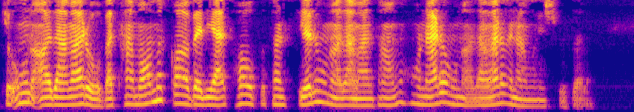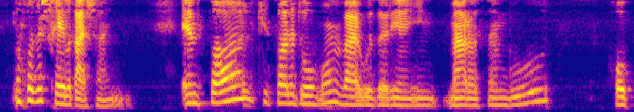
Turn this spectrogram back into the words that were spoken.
که اون آدمه رو و تمام قابلیت ها و پتانسیل اون آدمه رو تمام هنر اون آدمه رو به نمایش بذاره. این خودش خیلی قشنگ بود. امسال که سال دوم برگزاری این مراسم بود خب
